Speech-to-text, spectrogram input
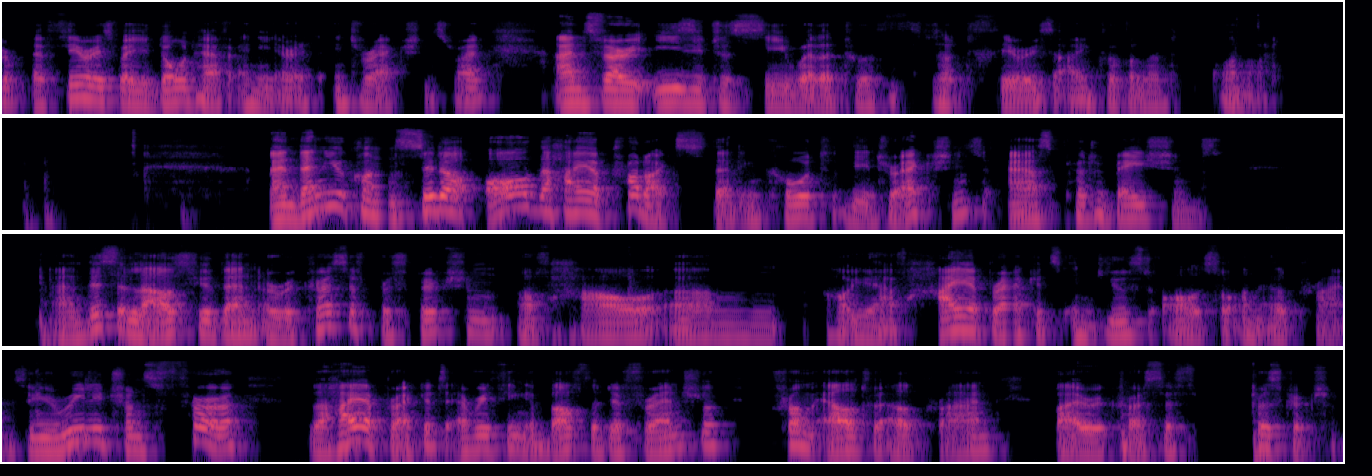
uh, theories where you don't have any interactions, right? And it's very easy to see whether two such theories are equivalent or not. And then you consider all the higher products that encode the interactions as perturbations. And this allows you then a recursive prescription of how, um, how you have higher brackets induced also on L prime. So you really transfer the higher brackets, everything above the differential from L to L prime by recursive prescription.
